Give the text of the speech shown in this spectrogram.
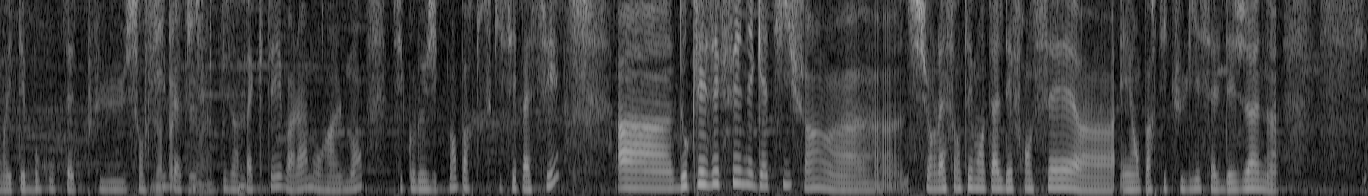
ont été beaucoup peut-être plus sensibles à tout ce qui ouais. plus Mm. impactées, voilà, moralement, psychologiquement par tout ce qui s'est passé. Euh, donc les effets négatifs hein, euh, sur la santé mentale des Français euh, et en particulier celle des jeunes c'est-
